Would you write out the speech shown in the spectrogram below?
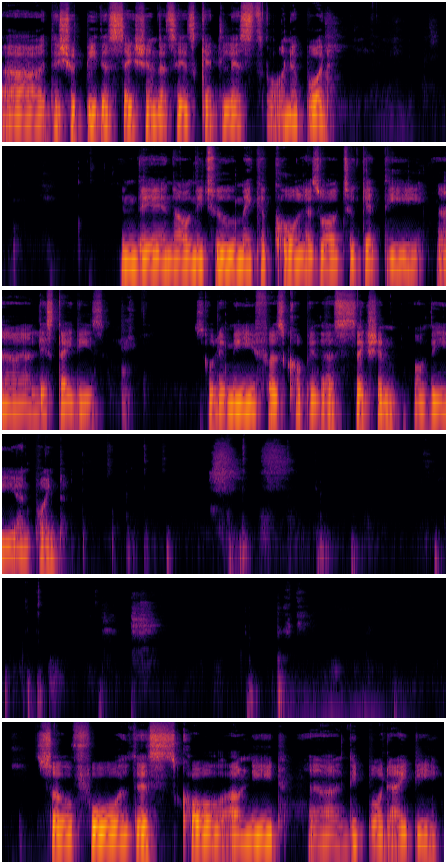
uh, there should be this section that says get list on a board. And then I'll need to make a call as well to get the uh, list IDs. So let me first copy this section of the endpoint. So for this call, I'll need uh, the board ID.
